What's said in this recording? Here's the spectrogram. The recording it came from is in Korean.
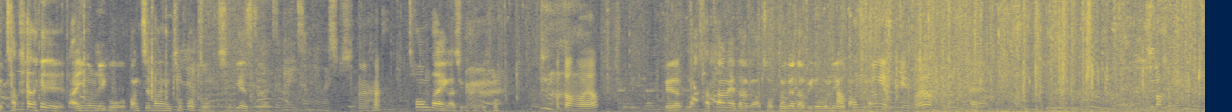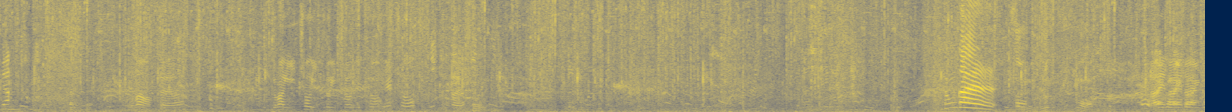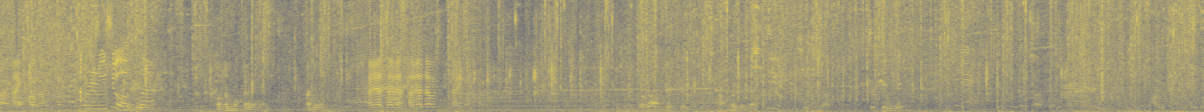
그 자탄에 라인 올리고 망치 박는 저거 좀 신기했어요. 처음 당해가지고 어떤 거요? 그 자탄에다가 저 벽에다 위로 올리고 아 망치 공중에 묶이는 거요? 네. 주방 주방 없어요 주방 2초 2초 2초 2초 1초 없어요 총갈 힘싸움 누르는 거 같아. 라인 라인 라인 라인, 라인, 라인 컷 라인 컷올 루슈 없어요? 어떤 먹어야 돼? 아니 자리야 자리야 자리야 잡을 수 있나 이거? 별로 안 됐대. 앞으로 밀자 출피인데?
